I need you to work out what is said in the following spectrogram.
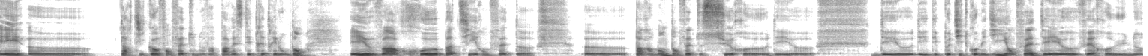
Et Tartikoff, en fait, ne va pas rester très très longtemps et va rebâtir, en fait, Paramount, en fait, sur des euh, des, des, petites comédies en fait et euh, vers une,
